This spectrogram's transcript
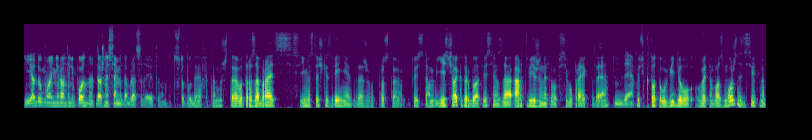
Я думаю, они рано или поздно должны сами добраться до этого. Сто Да, потому что вот разобрать именно с точки зрения даже вот просто... То есть там есть человек, который был ответственен за арт-вижн этого всего проекта, да? Да. То есть кто-то увидел в этом возможность действительно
